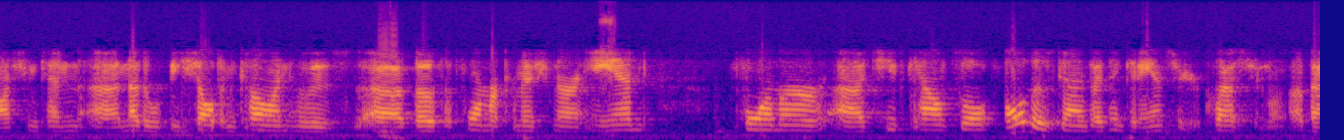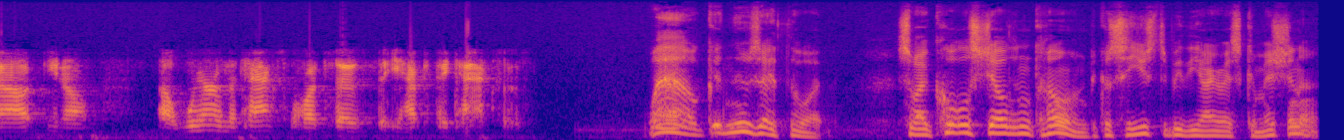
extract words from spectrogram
Washington. Uh, another would be Sheldon Cohen, who is uh, both a former commissioner and former uh, chief counsel. All those guys, I think, can answer your question about, you know, uh, where in the tax law it says that you have to pay taxes. Wow, good news, I thought. So I called Sheldon Cohen because he used to be the IRS commissioner.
